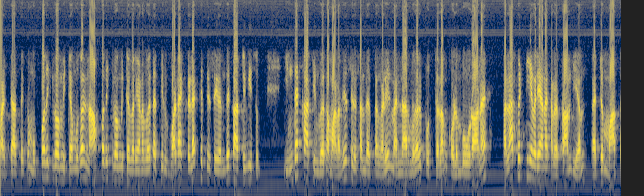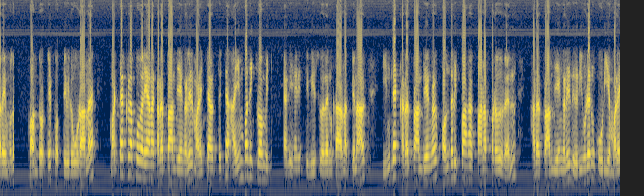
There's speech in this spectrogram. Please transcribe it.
மழைச்சாத்துக்கு முப்பது கிலோமீட்டர் முதல் நாற்பது கிலோமீட்டர் வரையான வேகத்தில் வடகிழக்கு திசையிலிருந்து காற்று வீசும். இந்த காற்றின் வேகமானது சில சந்தர்ப்பங்களில் மன்னார் முதல் புத்தளம் கொழும்பு ஊடான பலாப்பெட்டிய வரையான கடல் பிராந்தியம் மற்றும் மாத்திரை முதல் பந்தோட்டை பொத்துவில் மட்டக்களப்பு வரையான கடற்பிராந்தியங்களில் மணித்தாரத்துக்கு ஐம்பது கிலோமீட்டர் அதிகரித்து வீசுவதன் காரணத்தினால் இந்த கடற்பிராந்தியங்கள் கொந்தளிப்பாக காணப்படுவதுடன் கடற்பிராந்தியங்களில் இடியுடன் கூடிய மழை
